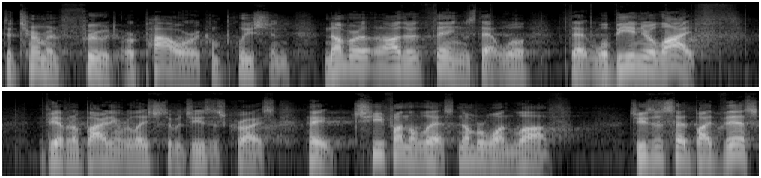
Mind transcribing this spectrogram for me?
determine fruit or power or completion. Number of other things that will, that will be in your life if you have an abiding relationship with Jesus Christ. Hey, chief on the list, number one, love. Jesus said, By this,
